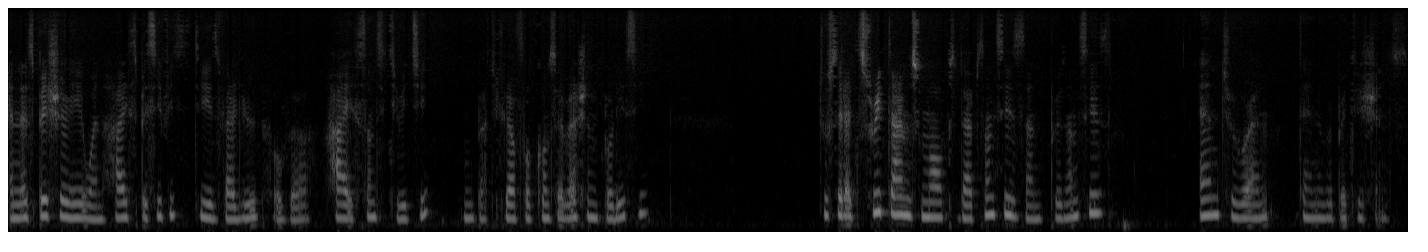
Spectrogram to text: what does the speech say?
and especially when high specificity is valued over high sensitivity, in particular for conservation policy, to select three times more absences than presences, and to run 10 repetitions.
